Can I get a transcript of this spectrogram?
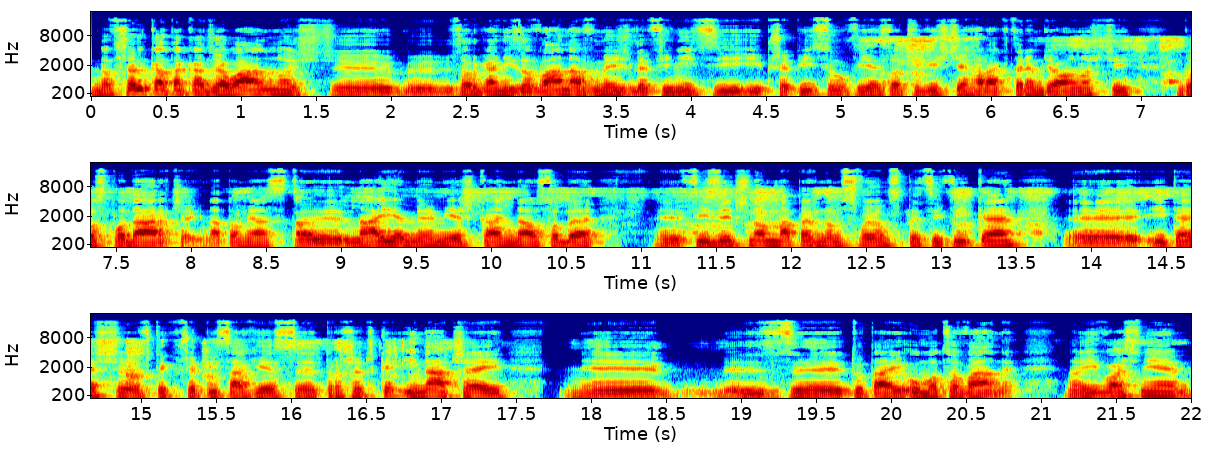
no wszelka taka działalność zorganizowana w myśl definicji i przepisów jest oczywiście charakterem działalności gospodarczej. Natomiast najem mieszkań na osobę fizyczną, ma pewną swoją specyfikę e, i też w tych przepisach jest e, troszeczkę inaczej z, tutaj umocowany. No i właśnie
